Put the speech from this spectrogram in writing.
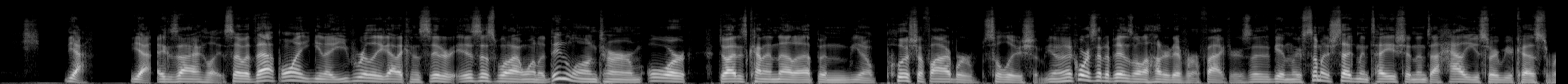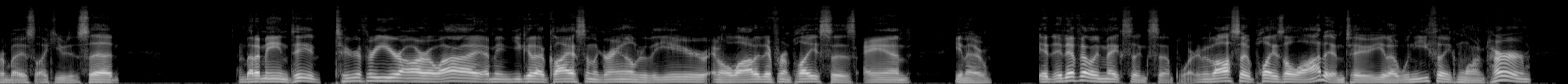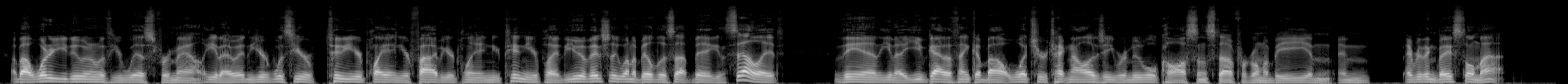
yeah yeah exactly so at that point you know you've really got to consider is this what i want to do long term or do i just kind of nut up and you know push a fiber solution you know and of course it depends on a hundred different factors And again there's so much segmentation into how you serve your customer base like you just said but I mean, dude, two or three year ROI. I mean, you could have glass in the ground or the air in a lot of different places, and you know, it, it definitely makes things simpler. And it also plays a lot into you know when you think long term about what are you doing with your WISP for now, you know, and your what's your two year plan, your five year plan, your ten year plan. Do you eventually want to build this up big and sell it? Then you know you've got to think about what your technology renewal costs and stuff are going to be, and and everything based on that.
